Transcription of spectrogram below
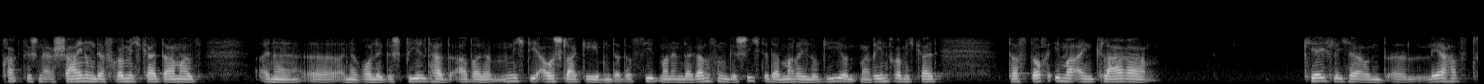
praktischen Erscheinung der Frömmigkeit damals eine, äh, eine Rolle gespielt hat, aber nicht die ausschlaggebende. Das sieht man in der ganzen Geschichte der Mariologie und Marienfrömmigkeit, dass doch immer ein klarer kirchlicher und äh, lehrhaft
